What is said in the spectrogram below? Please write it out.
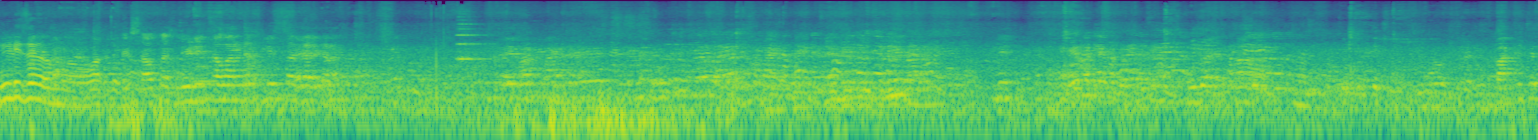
लेडीज लेडीजचा वार्ड प्लीज सहकार्य करा. बाकीचे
